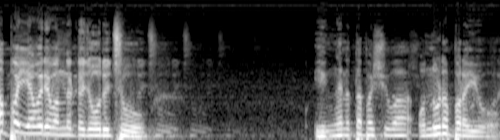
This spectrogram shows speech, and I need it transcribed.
അപ്പൊ എവര് വന്നിട്ട് ചോദിച്ചു ഇങ്ങനത്തെ പശുവ? ഒന്നുകൂടെ പറയൂ?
